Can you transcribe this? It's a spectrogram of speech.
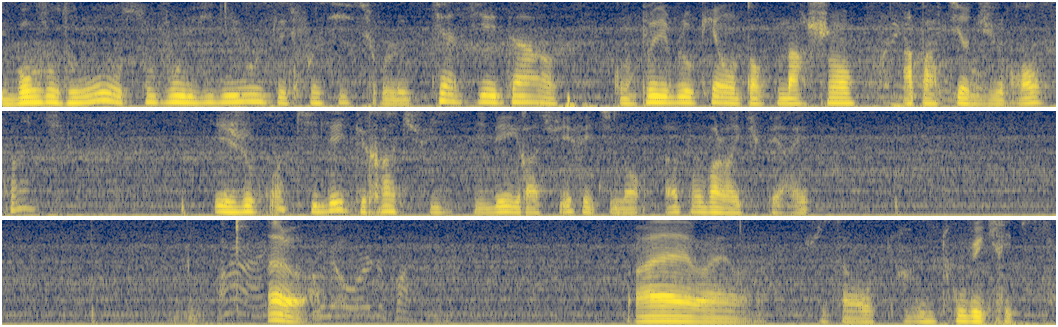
bonjour tout le monde, on se retrouve pour une vidéo cette fois-ci sur le casier d'armes qu'on peut débloquer en tant que marchand à partir du rang 5. Et je crois qu'il est gratuit. Il est gratuit effectivement. Hop, on va le récupérer. Alors. Ouais, ouais, ouais. Je sais où trouver Crips.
